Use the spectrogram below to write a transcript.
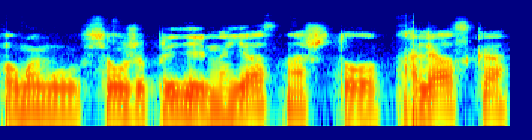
по-моему, все уже предельно ясно, что Аляска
